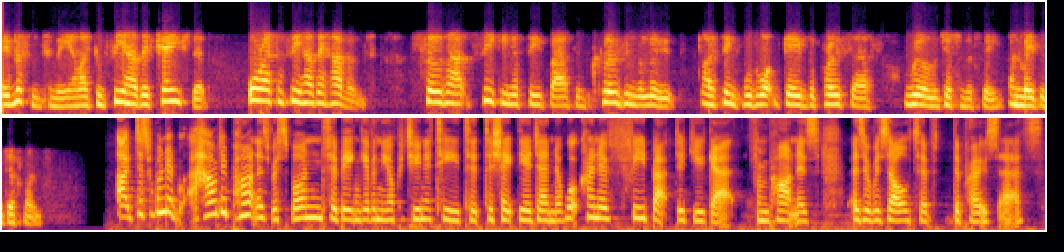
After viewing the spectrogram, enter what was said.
they've listened to me, and I can see how they've changed it, or I can see how they haven't. So that seeking of feedback and closing the loop, I think, was what gave the process real legitimacy and made the difference. I just wondered, how did partners respond to being given the opportunity to, to shape the agenda? What kind of feedback did you get from partners as a result of the process?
